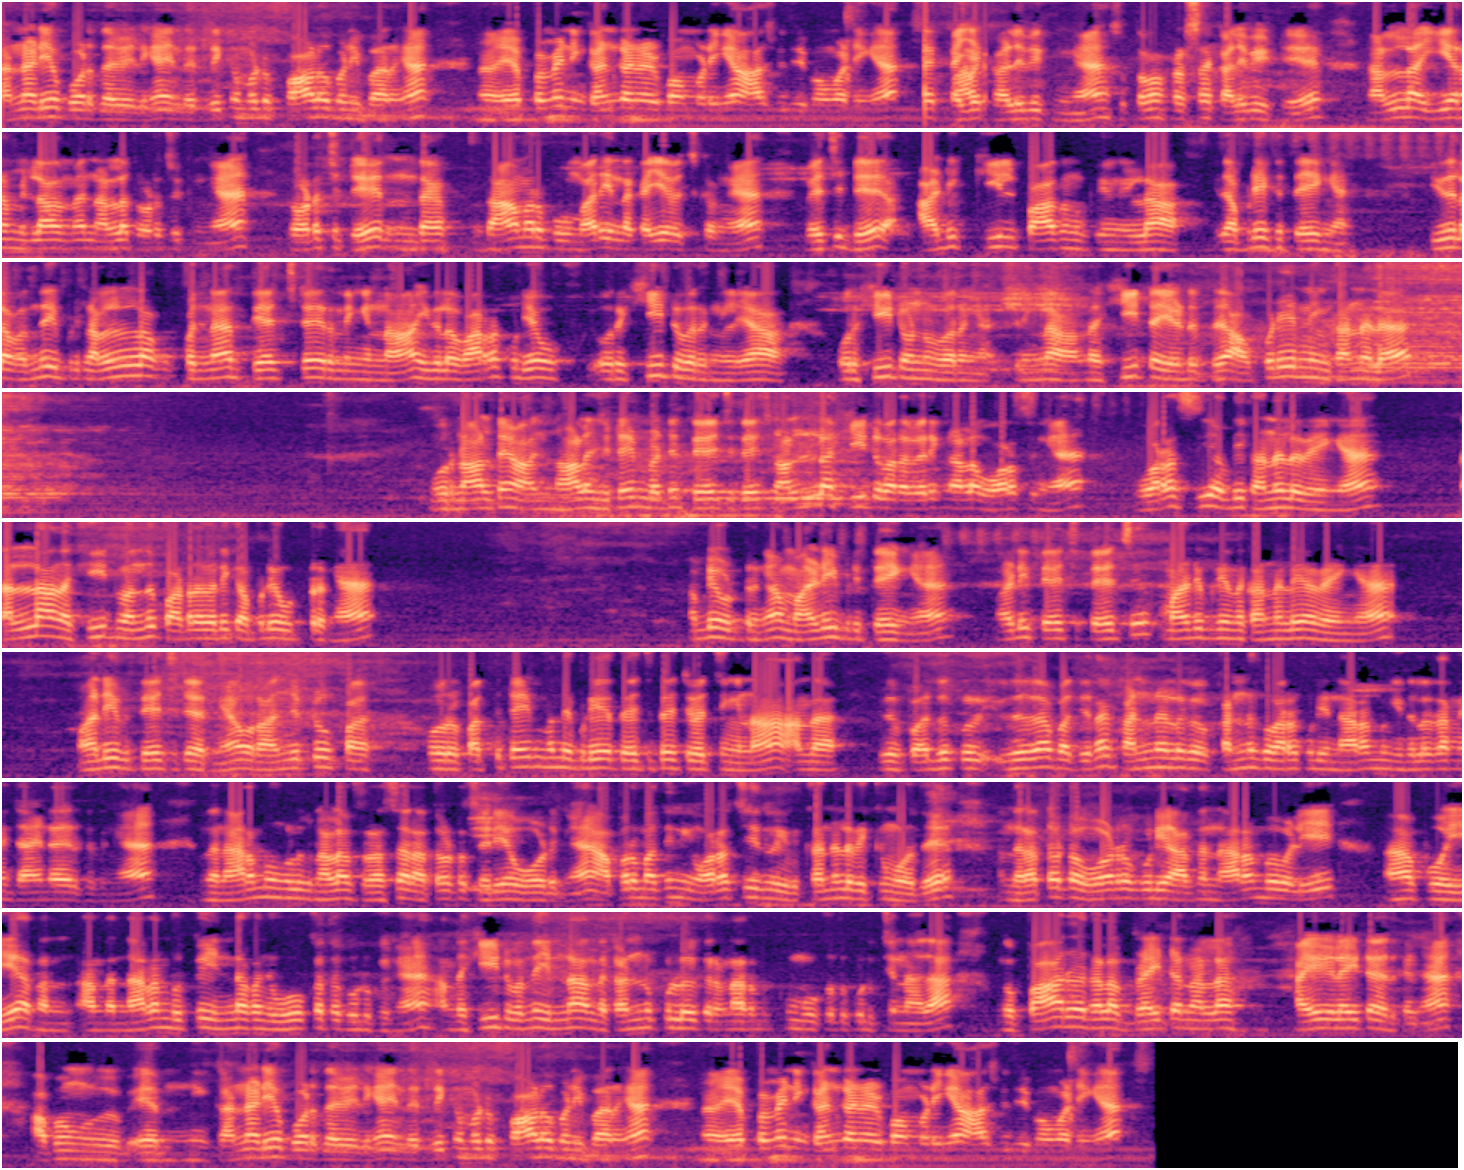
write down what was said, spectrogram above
கண்ணாடியே போட தேவையில்லைங்க. இந்த ட்ரிக்கை மட்டும் ஃபாலோ பண்ணி பாருங்க. எப்பவுமே நீங்க கண் கண்ணாடி போக மாட்டீங்க ஆஸ்பத்திரி போக மாட்டீங்க. கையை கழுவிக்குங்க. சுத்தமா ஃப்ரெஷ்ஷாக கழுவிட்டு நல்லா ஈரம் இல்லாத மாதிரி நல்லா தொடச்சிக்குங்க. தொடச்சிட்டு இந்த தாமரை பூ மாதிரி இந்த கையை வச்சுக்கோங்க. வச்சுட்டு அடி கீழ் பாதம் இருக்குங்களா இது அப்படியே தேய்ங்க. இதுல வந்து இப்படி நல்லா கொஞ்ச நேரம் தேய்ச்சிட்டே இருந்தீங்கன்னா இதுல வரக்கூடிய ஒரு ஹீட் வருங்க இல்லையா? ஒரு ஹீட் ஒன்று வருங்க. சரிங்களா? அந்த ஹீட்டை எடுத்து அப்படியே நீங்கள் கண்ணில் ஒரு நாலு டைம் அஞ்சு நாலஞ்சு டைம் பட்டு தேய்ச்சி தேய்ச்சி நல்லா ஹீட் வர வரைக்கும் நல்லா உரசுங்க. உரசி அப்படியே கண்ணில் வைங்க. நல்லா அந்த ஹீட் வந்து படுற வரைக்கும் அப்படியே விட்டுருங்க. அப்படியே விட்டுருங்க. மறுபடியும் இப்படி தேய்ங்க. மறுபடியும் தேய்ச்சி தேய்ச்சி மறுபடி இப்படி அந்த கண்ணிலேயே வைங்க. மறுபடியும் இப்படி தேய்ச்சிட்டே இருங்க. ஒரு அஞ்சு டு ப ஒரு பத்து டைம் வந்து இப்படியே தேய்ச்சி தேய்ச்சி வச்சிங்கன்னா அந்த இது இப்போ இதுக்கு இதுதான் பார்த்தீங்கன்னா கண்ணுக்கு கண்ணுக்கு வரக்கூடிய நரம்பு இதில் தாங்க ஜாயிண்ட் ஆகிருக்குதுங்க இந்த நரம்பு உங்களுக்கு நல்லா ஃப்ரெஷ்ஷாக ரத்தோட்டம் சரியாக ஓடுங்க. அப்புறம் பார்த்து நீங்கள் உரைச்சி இந்த கண்ணில் வைக்கும்போது அந்த ரத்தோட்டம் ஓடக்கூடிய அந்த நரம்பு வழி போய் அந்த அந்த நரம்புக்கு இன்னும் கொஞ்சம் ஊக்கத்தை கொடுக்குங்க. அந்த ஹீட் வந்து இன்னும் அந்த கண்ணுக்குள்ளே இருக்கிற நரம்புக்கும் ஊக்கத்தை கொடுத்துச்சுன்னா தான் உங்கள் பார்வை நல்லா பிரைட்டாக நல்லா ஹைலைட்டாக இருக்குங்க. அப்போ உங்களுக்கு நீங்கள் கண்ணாடியே போட தேவையில்லைங்க. இந்த ட்ரிக்கை மட்டும் ஃபாலோ பண்ணி பாருங்கள் எப்போவுமே நீங்கள் கண் கண்ணாடி போக மாட்டீங்க ஆஸ்பத்திரி போக மாட்டீங்க.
